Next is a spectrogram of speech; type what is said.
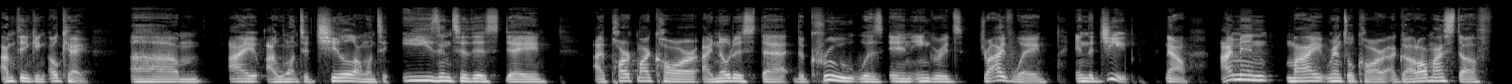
I'm thinking, okay, um, I I want to chill. I want to ease into this day. I parked my car. I noticed that the crew was in Ingrid's driveway in the Jeep. Now, I'm in my rental car. I got all my stuff.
